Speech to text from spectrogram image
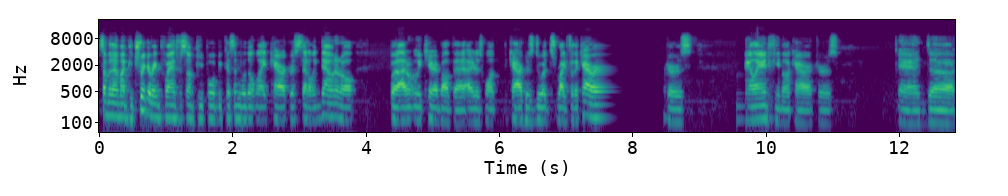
some of them might be triggering plans for some people because some people don't like characters settling down at all. But I don't really care about that. I just want the characters to do what's right for the characters male and female characters, and uh,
